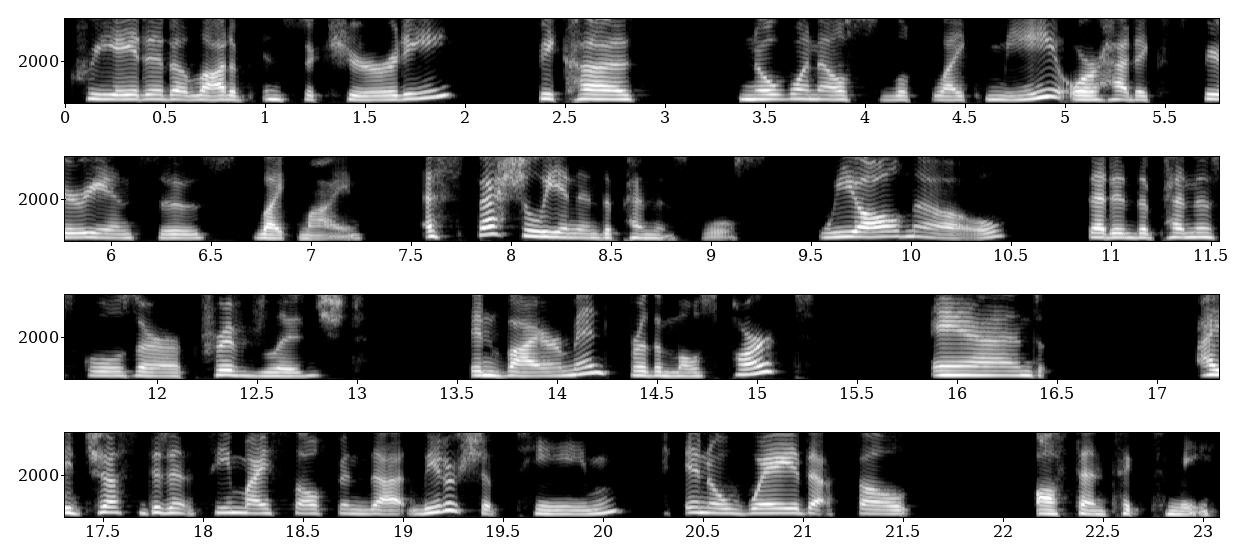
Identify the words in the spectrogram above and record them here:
created a lot of insecurity because no one else looked like me or had experiences like mine, especially in independent schools. We all know that independent schools are a privileged environment for the most part. And I just didn't see myself in that leadership team in a way that felt authentic to me.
